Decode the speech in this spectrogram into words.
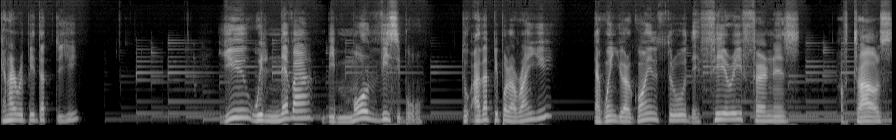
Can I repeat that to you? You will never be more visible to other people around you than when you are going through the fiery furnace of trials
